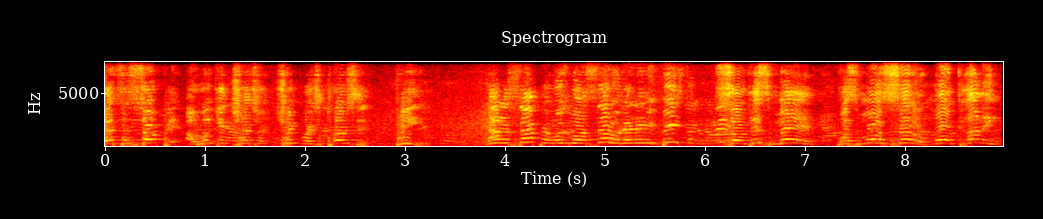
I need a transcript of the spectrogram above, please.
That's a serpent, a wicked, treacherous, trickerous person. Read. Now the serpent was more subtle than any beast of the field. So this man was more subtle, more cunning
